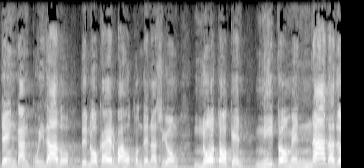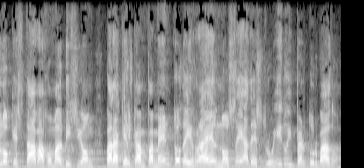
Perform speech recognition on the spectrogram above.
tengan cuidado de no caer bajo condenación, no toquen ni tomen nada de lo que está bajo maldición para que el campamento de Israel no sea destruido y perturbado.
